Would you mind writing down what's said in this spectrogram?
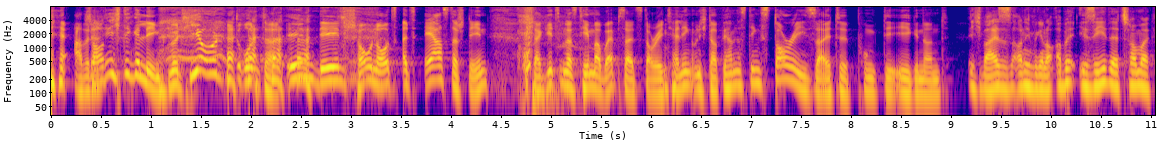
Aber Schaut. der richtige Link wird hier unten drunter in den Show Notes als erster stehen. Da geht es um das Thema Website Storytelling und ich glaube, wir haben das Ding storyseite.de genannt. Ich weiß es auch nicht mehr genau, aber ihr seht jetzt schon mal, wir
